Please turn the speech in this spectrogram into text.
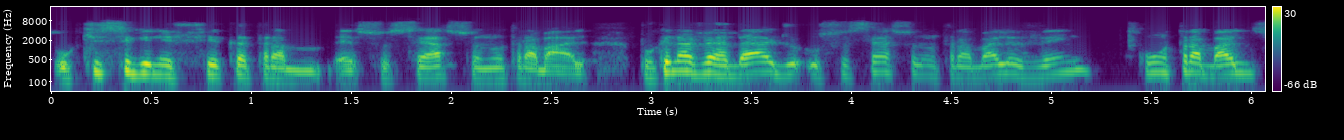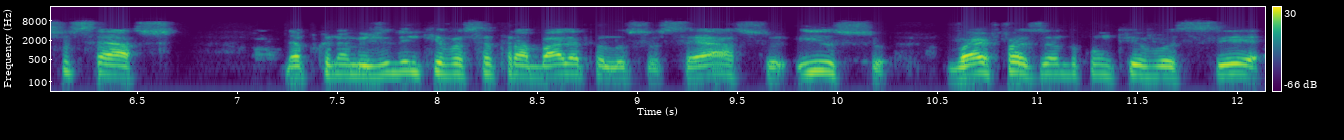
O que significa é, sucesso no trabalho. Porque, na verdade, o sucesso no trabalho vem com o trabalho de sucesso. Né? Porque, na medida em que você trabalha pelo sucesso, isso vai fazendo com que você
